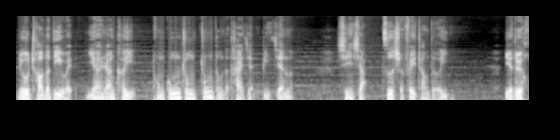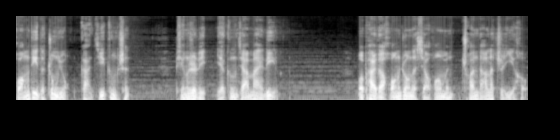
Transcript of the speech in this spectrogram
刘朝的地位俨然可以同宫中中等的太监比肩了，心下自是非常得意，也对皇帝的重用感激更甚，平日里也更加卖力了。我派到黄庄的小黄门传达了旨意后，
